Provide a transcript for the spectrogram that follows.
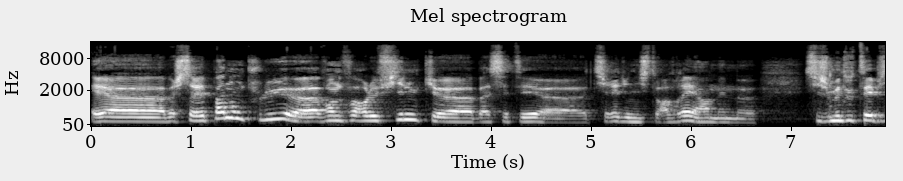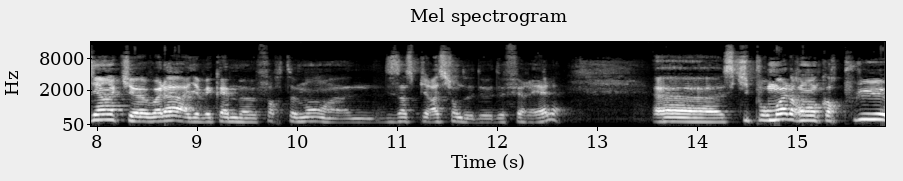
Et euh, bah, je savais pas non plus euh, avant de voir le film que bah, c'était tiré d'une histoire vraie, hein, même si je me doutais bien que voilà, il y avait quand même fortement des inspirations de, faits réels. Ce qui pour moi le rend encore plus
